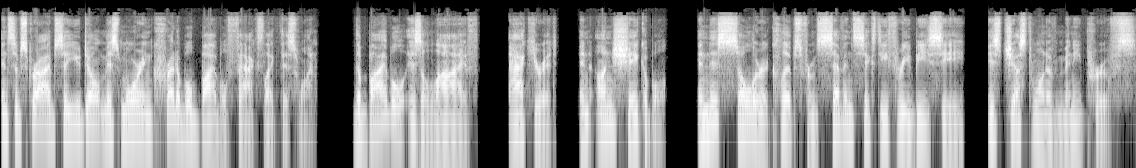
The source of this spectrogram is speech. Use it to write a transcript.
and subscribe so you don't miss more incredible Bible facts like this one. The Bible is alive, accurate, and unshakable, and this solar eclipse from 763 BC is just one of many proofs.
